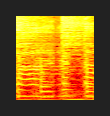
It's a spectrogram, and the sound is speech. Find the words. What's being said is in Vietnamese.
Bye.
